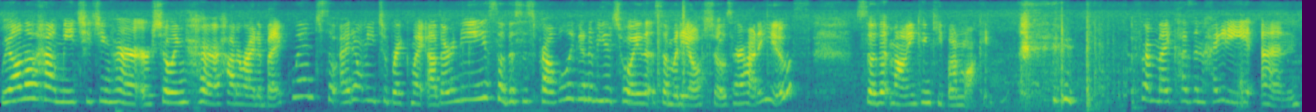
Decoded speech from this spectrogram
we all know how me teaching her or showing her how to ride a bike went, so I don't need to break my other knee, so this is probably going to be a toy that somebody else shows her how to use so that mommy can keep on walking. From my cousin Heidi, um,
